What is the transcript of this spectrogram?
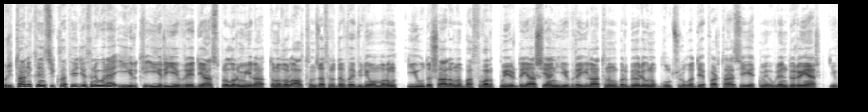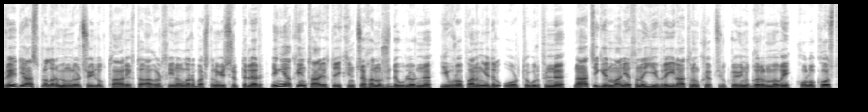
Britanika ensiklopediýasyna görä, irki iri ýewreý diasporalary milatdan ozal altynjy asyrda wawilýonlaryň Iuda şalygyny basyp alyp, bu ýerde ýaşaýan ýewreý ilatynyň bir bölegini gulçulyga deportasiýa etmegi bilen döreýär. Ýewreý diasporalary müňlerçe ýyllyk taryhda agyr synaglary başdan geçiripdirler. Iň ýakyn taryhda Ikinji jahan urşy döwürlerinde Ýewropanyň edil orta gürpünde, Nazi Germaniýasynda ýewreý ilatynyň köpçülikleýin gyrylmagy, Holokost,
